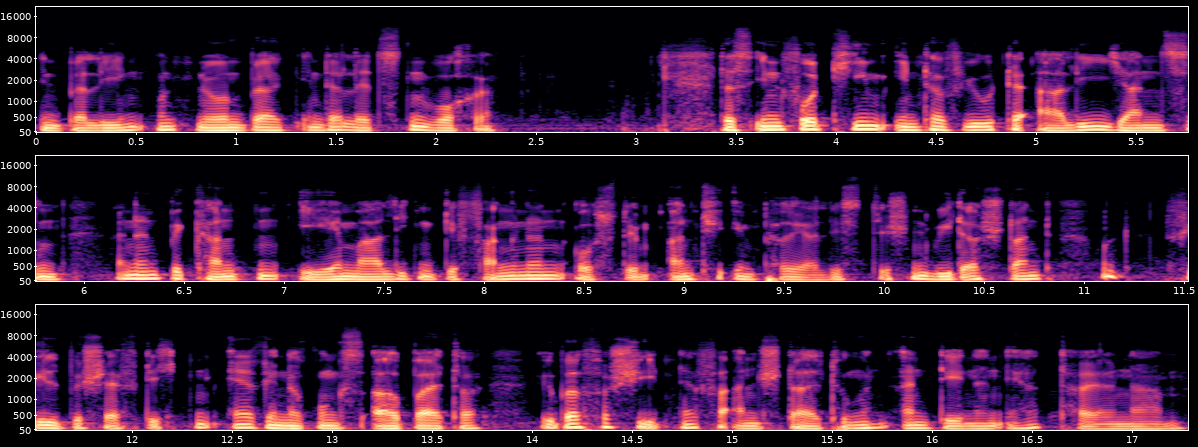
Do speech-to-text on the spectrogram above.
in Berlin und Nürnberg in der letzten Woche. Das Infoteam interviewte Ali Jansen, einen bekannten ehemaligen Gefangenen aus dem antiimperialistischen Widerstand und vielbeschäftigten Erinnerungsarbeiter über verschiedene Veranstaltungen, an denen er teilnahm.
